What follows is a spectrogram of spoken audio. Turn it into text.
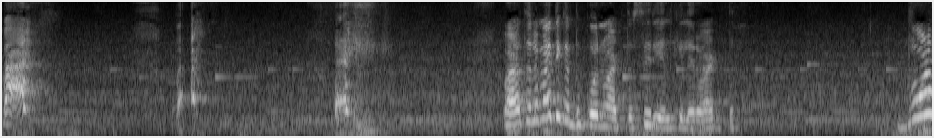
बाळ. बाळा तुला माहिती का तू कोण वाटतो? सिरियल किलर वाटतो. बोळ.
